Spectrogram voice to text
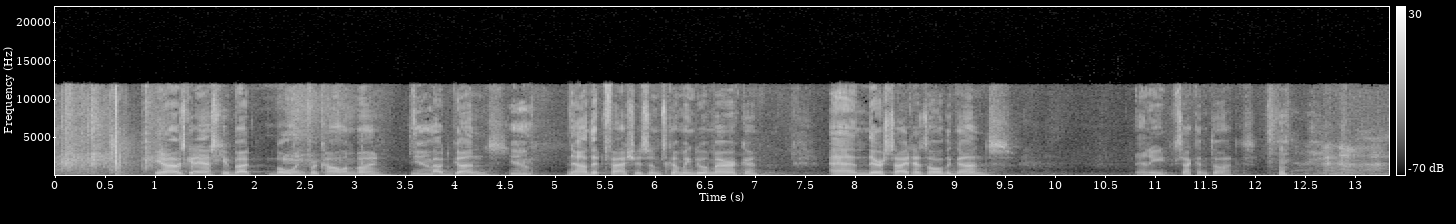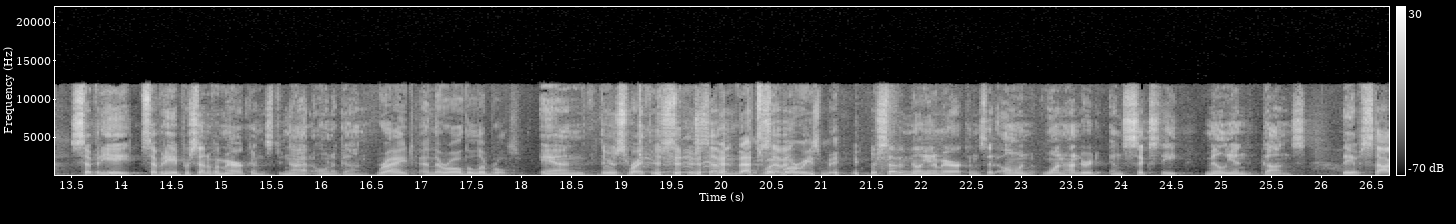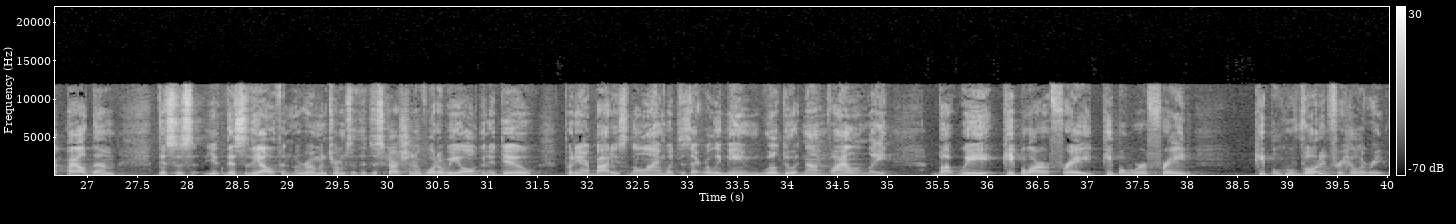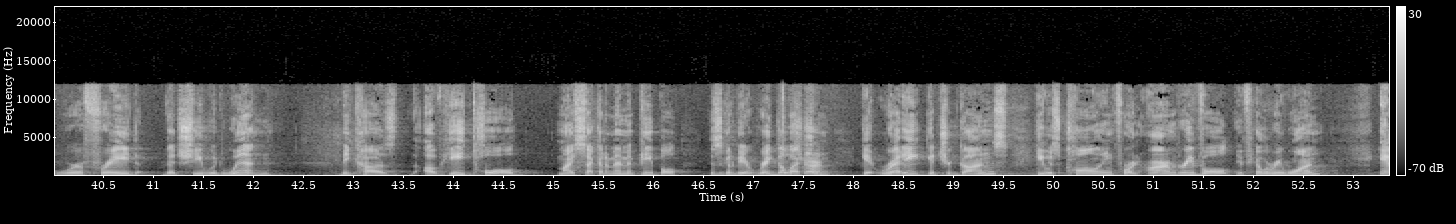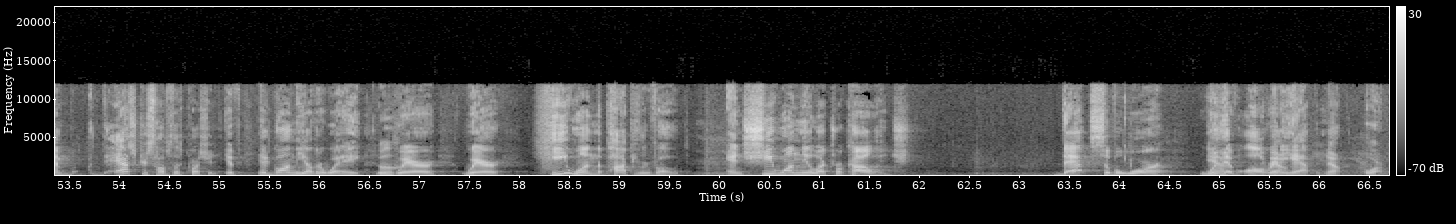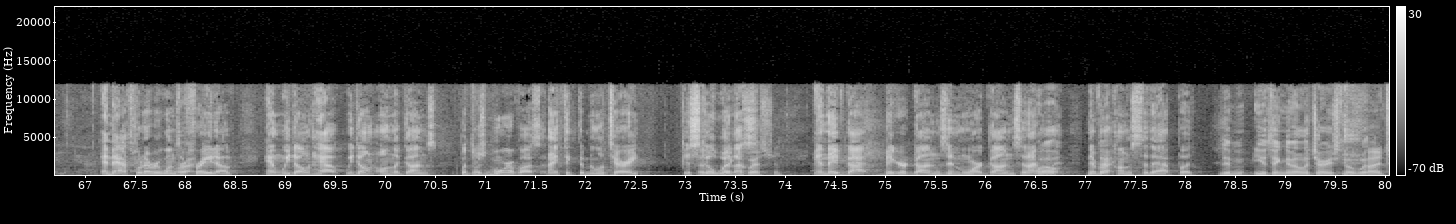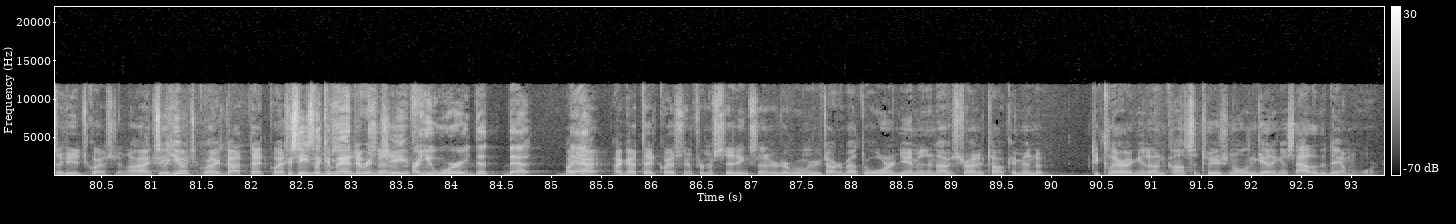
You know, I was going to ask you about Bowling for Columbine, Yeah. about guns. yeah. Now that fascism's coming to America and their side has all the guns, any second thoughts? 78, 78% of Americans do not own a gun. Right, and they're all the liberals. And there's, right, there's, there's seven. That's there's what seven- worries me. There's 7 million Americans that own 160 million guns. They have stockpiled them. This is, this is the elephant in the room in terms of the discussion of what are we all going to do, putting our bodies on the line. What does that really mean? We'll do it nonviolently. But we, people are afraid. People were afraid, people who voted for Hillary were afraid that she would win because of he told my Second Amendment people this is going to be a rigged election. Sure. Get ready, get your guns. He was calling for an armed revolt if Hillary won. And ask yourselves this question: If it had gone the other way, where where he won the popular vote and she won the electoral college, that civil war would Yeah. have already No, happened. No, or And that's what everyone's Right. afraid of. And we don't have, we don't own the guns, but there's more of us. And I think the military is still a with big us. question. And they've got bigger guns and more guns. And I Well, hope it never that- comes to that. But the, you think the military is still with? Uh, it's a huge question. I actually huge got, question. I got that question 'Cause he's the from a sitting commander in senator. chief. are you worried that that, I got, I got that question from a sitting senator when we were talking about the war in Yemen, and I was trying to talk him into declaring it unconstitutional and getting us out of the damn war.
